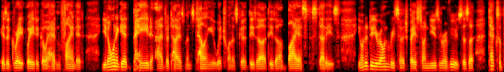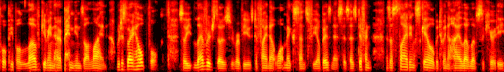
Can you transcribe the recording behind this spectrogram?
is a great way to go ahead and find it. You don't want to get paid advertisements telling you which one is good. These are these are biased studies. You want to do your own research based on user reviews. There's a tech support people love giving their opinions online, which is very helpful. So leverage those reviews to find out what makes sense for your business. There's different there's a sliding scale between a high level of security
